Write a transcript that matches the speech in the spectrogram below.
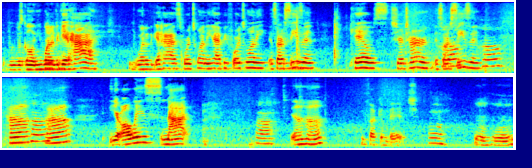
If we was going, you wanted to get high. You wanted to get high. It's 420. Happy 420. It's our season. Kales, it's your turn. It's our season. Huh? Huh? Huh? Huh? You're always not. Huh? Uh huh. You fucking bitch. Mm hmm.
